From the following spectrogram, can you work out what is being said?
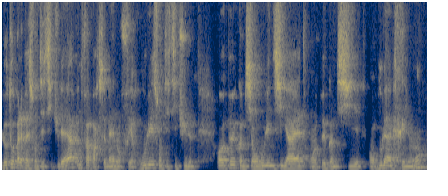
L'autopalpation testiculaire, une fois par semaine, on fait rouler son testicule un peu comme si on roulait une cigarette ou un peu comme si on roulait un crayon.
